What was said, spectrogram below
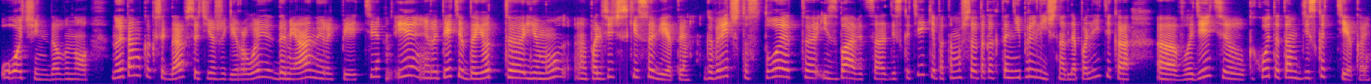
очень давно. Но и там, как всегда, все те же герои, Дамиан и Репетти. И Репетти дает э, ему э, политические советы. Говорит, что стоит э, избавиться от дискотеки, потому что это как-то неприлично для политика владеть какой-то там дискотекой.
